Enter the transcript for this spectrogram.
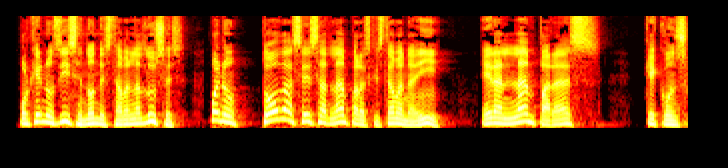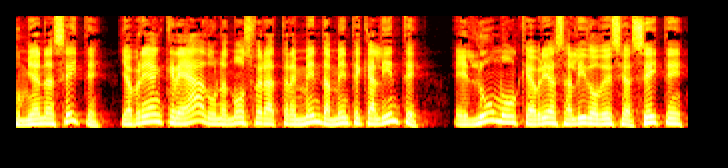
¿por qué nos dicen dónde estaban las luces? Bueno, todas esas lámparas que estaban ahí eran lámparas que consumían aceite y habrían creado una atmósfera tremendamente caliente. El humo que habría salido de ese aceite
